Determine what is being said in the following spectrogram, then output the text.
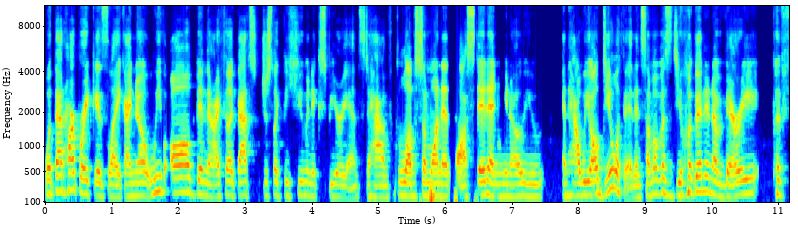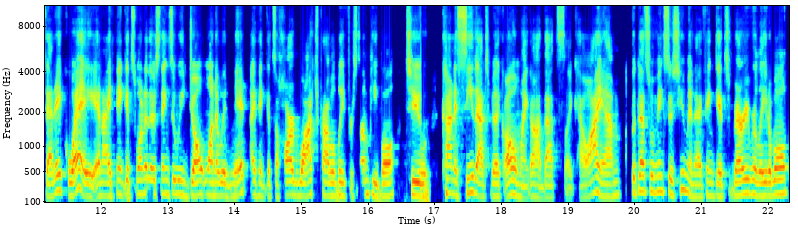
what that heartbreak is like. I know we've all been there. I feel like that's just like the human experience to have loved someone and lost it, and you know, you and how we all deal with it. And some of us deal with it in a very pathetic way. And I think it's one of those things that we don't want to admit. I think it's a hard watch, probably for some people, to kind of see that to be like, oh my God, that's like how I am. But that's what makes us human. I think it's very relatable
